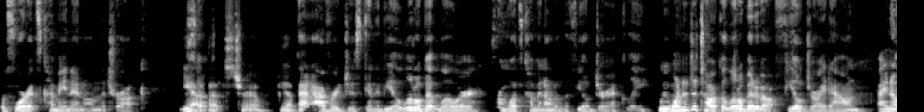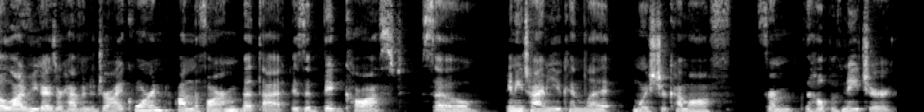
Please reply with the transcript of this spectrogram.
before it's coming in on the truck. Yeah, so that's true. Yep. That average is going to be a little bit lower from what's coming out of the field directly. We wanted to talk a little bit about field dry down. I know a lot of you guys are having to dry corn on the farm, but that is a big cost. So anytime you can let moisture come off from the help of nature,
